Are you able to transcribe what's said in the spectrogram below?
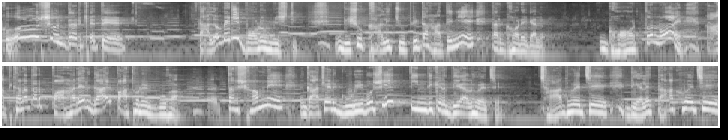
খুব সুন্দর খেতে। কালো বেরি বড় মিষ্টি। বিশু খালি চুপড়িটা হাতে নিয়ে তার ঘরে গেল। ঘর তো নয়, আধখানা তার পাহাড়ের গায়ে পাথরের গুহা। তার সামনে গাছের গুড়ি বসিয়ে তিন দিকের দেয়াল হয়েছে। ছাদ হয়েছে, দেয়ালে তাক হয়েছে,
